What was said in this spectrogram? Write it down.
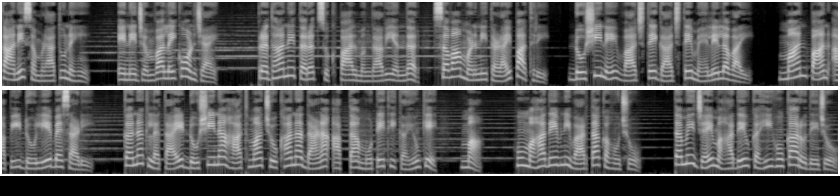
કાને સંભળાતું નહીં, એને જમવા લઈ કોણ જાય? પ્રધાને તરત સુખપાલ મંગાવી અંદર સવા મણની તળાઈ પાથરી. ડોશીને વાજતે ગાજતે મહેલે લવાઈ. માન પાન આપી ઢોલીએ બેસાડી. કનકલતાએ ડોશીના હાથમાં ચોખાના દાણા આપતા મોટેથી કહ્યું કે, માં, હું મહાદેવની વાર્તા કહું છું. તમે જય મહાદેવ કહી હોંકારો દેજો.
